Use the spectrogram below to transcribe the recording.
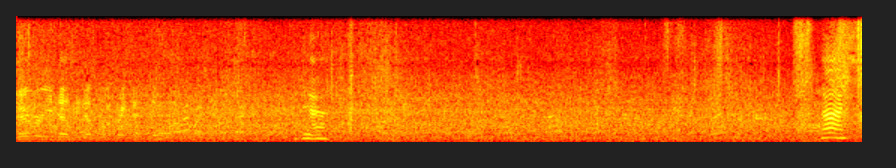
Whatever he does, he doesn't want to break that tail off quite yet. Yeah. Nice.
